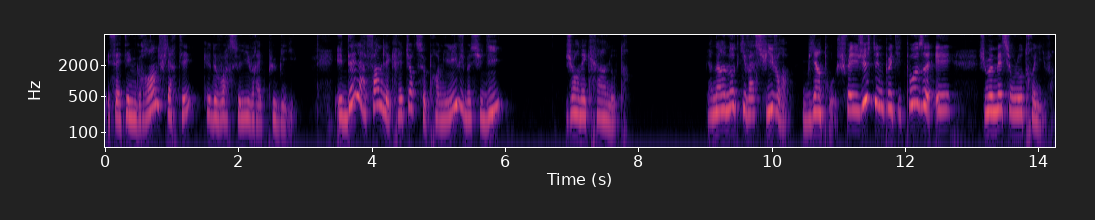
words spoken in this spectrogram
Et ça a été une grande fierté que de voir ce livre être publié. Et dès la fin de l'écriture de ce premier livre, je me suis dit, je vais en écrire un autre. Il y en a un autre qui va suivre bientôt. Je fais juste une petite pause et je me mets sur l'autre livre.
